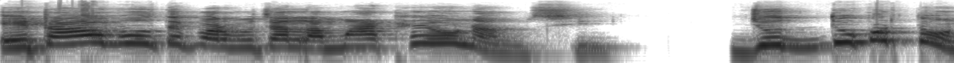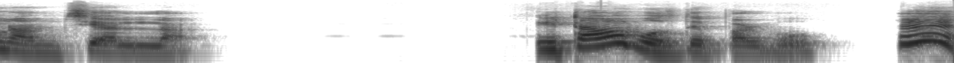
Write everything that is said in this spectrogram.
এটাও বলতে পারব যে, আল্লাহ, মাঠেও নামছি। যুদ্ধ করতেও নামছি, আল্লাহ। এটাও বলতে পারব। হ্যাঁ?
